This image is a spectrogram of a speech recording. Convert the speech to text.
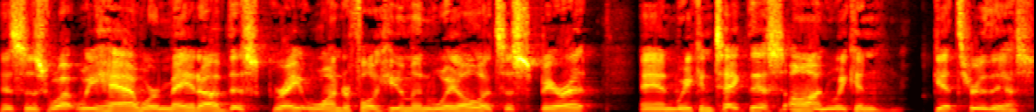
This is what we have. We're made of this great, wonderful human will. It's a spirit, and we can take this on. We can get through this.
